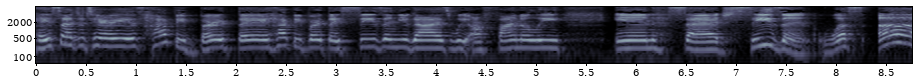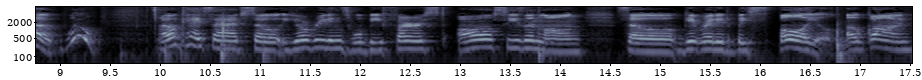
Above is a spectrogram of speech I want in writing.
Hey Sagittarius, happy birthday. Happy birthday season, you guys. We are finally in Sag season. What's up? Woo! Okay, Sag, so your readings will be first all season long. So get ready to be spoiled. Okay.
